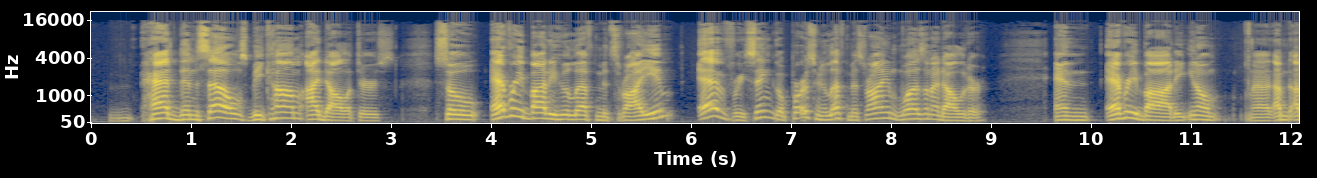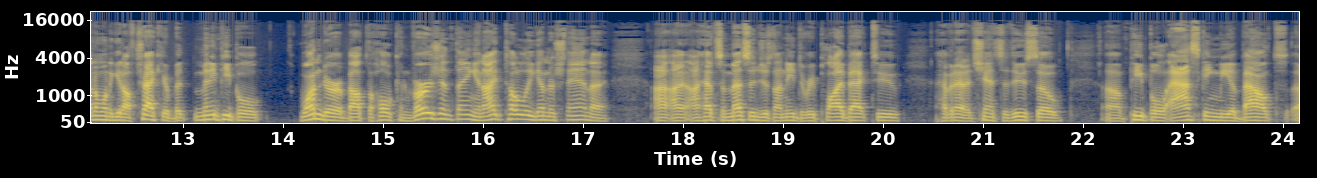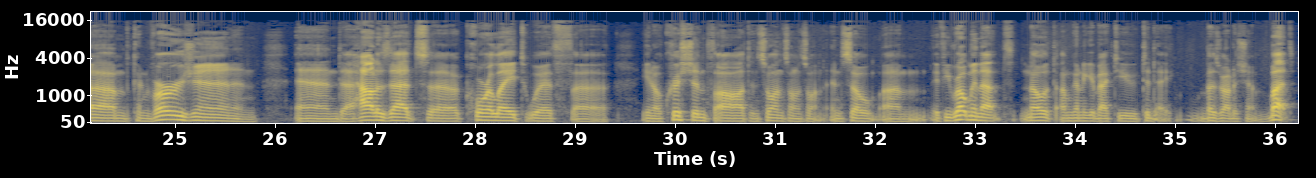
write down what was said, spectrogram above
had themselves become idolaters. So everybody who left Mitzrayim, every single person who left Mitzrayim was an idolater. And everybody, you know, uh, I don't want to get off track here, but many people wonder about the whole conversion thing, and I totally understand. I, I, I have some messages I need to reply back to. I haven't had a chance to do so. Uh, people asking me about um, conversion and and uh, how does that uh, correlate with uh, you know Christian thought and so on and so on and so on. And so, um, if you wrote me that note, I'm going to get back to you today, Bezrat Hashem. But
